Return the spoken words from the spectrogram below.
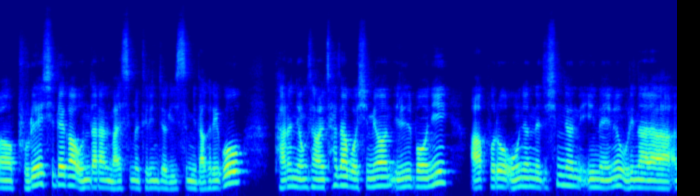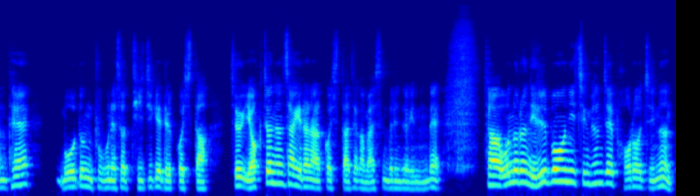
어, 불의 시대가 온다라는 말씀을 드린 적이 있습니다. 그리고 다른 영상을 찾아보시면 일본이 앞으로 5년 내지 10년 이내에는 우리나라한테 모든 부분에서 뒤지게 될 것이다. 즉 역전 현상이 일어날 것이다. 제가 말씀드린 적이 있는데 자, 오늘은 일본이 지금 현재 벌어지는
